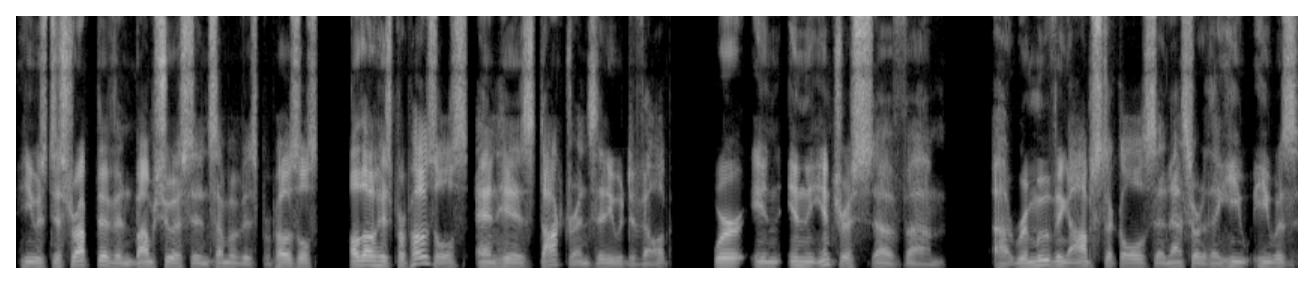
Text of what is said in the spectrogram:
he was disruptive and bumptious in some of his proposals, although his proposals and his doctrines that he would develop were in in the interests of um, uh, removing obstacles and that sort of thing. He he was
